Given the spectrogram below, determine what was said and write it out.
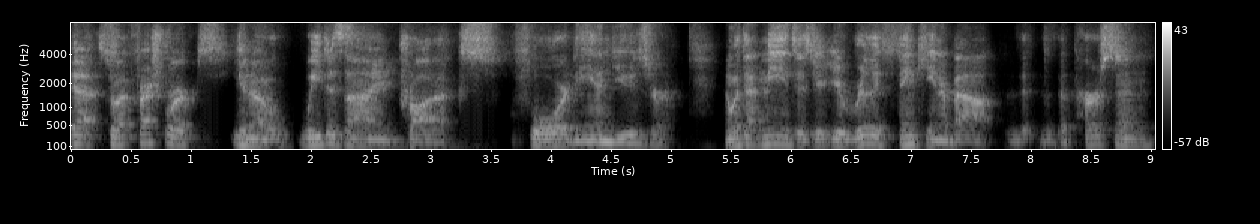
Yeah, so at Freshworks, you know, we design products for the end user. And what that means is you're, really thinking about the, the person,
